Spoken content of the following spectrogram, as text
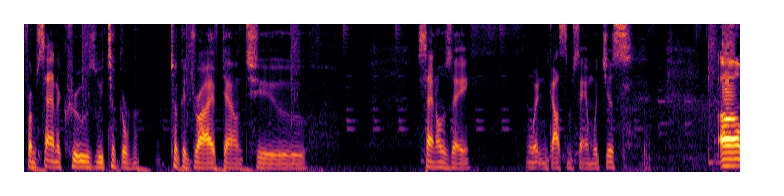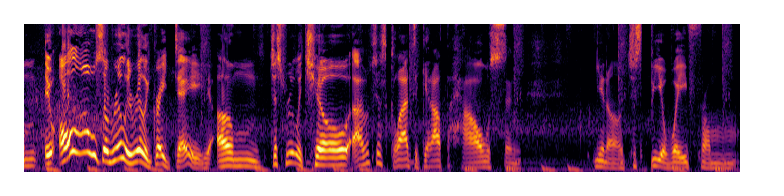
from Santa Cruz, we took a took a drive down to San Jose. and went and got some sandwiches. Um, it all was a really really great day. Um, just really chill. I was just glad to get out the house and you know just be away from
